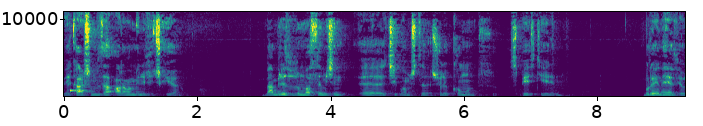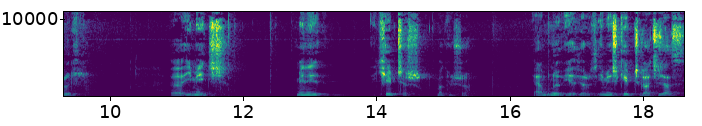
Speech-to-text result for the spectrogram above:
Ve karşımıza arama menüsü çıkıyor. Ben biraz uzun bastığım için e, çıkmamıştı. Şöyle Command Space diyelim. Buraya ne yazıyoruz? E, image Many Capture. Bakın şu. Yani bunu yazıyoruz. Image Capture'ı açacağız.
